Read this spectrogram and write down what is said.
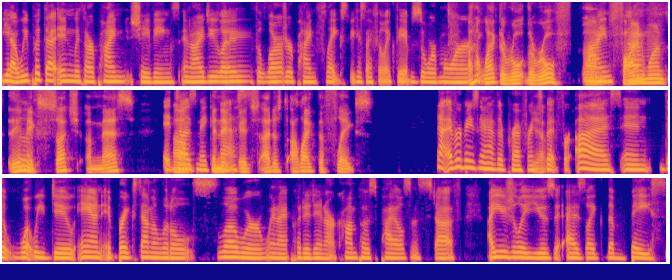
yeah, we put that in with our pine shavings, and I do like the larger pine flakes because I feel like they absorb more. I don't like the roll the roll um, Fine fine, ones. They make such a mess. It um, does make a mess. it's I just I like the flakes. now everybody's gonna have their preference, Yep. but for us and the what we do, and it breaks down a little slower when I put it in our compost piles and stuff. I usually use it as like the base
